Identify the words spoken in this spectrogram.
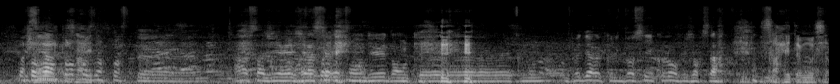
Ah, ça, j'ai assez répondu. Donc, on peut dire que le dossier est clos sur ça. Ça a été moi, ça.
